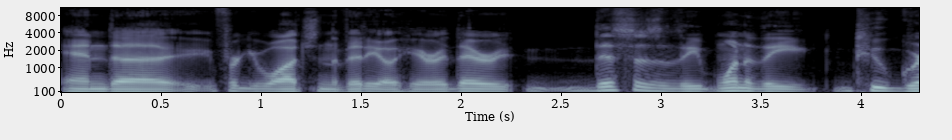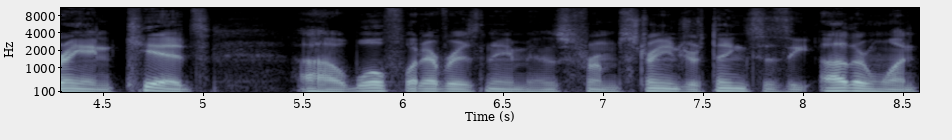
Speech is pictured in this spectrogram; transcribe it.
And uh, for you watching the video here, there, this is the one of the two grandkids. Uh, Wolf, whatever his name is from Stranger Things, is the other one.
